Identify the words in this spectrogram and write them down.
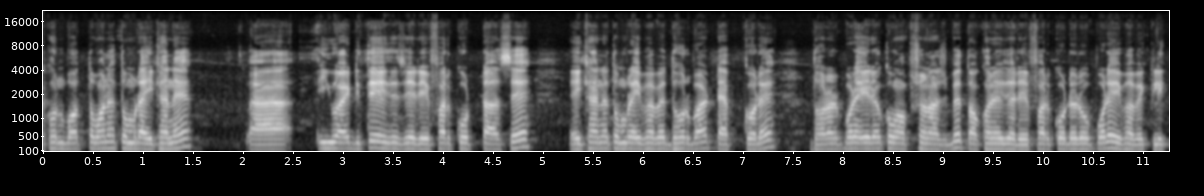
এখন বর্তমানে তোমরা এখানে ইউআইডিতে এই যে রেফার কোডটা আছে, এইখানে তোমরা এইভাবে ধরবা ট্যাপ করে। ধরার পরে এরকম অপশন আসবে। তখন এই যে রেফার কোডের ওপরে এইভাবে ক্লিক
